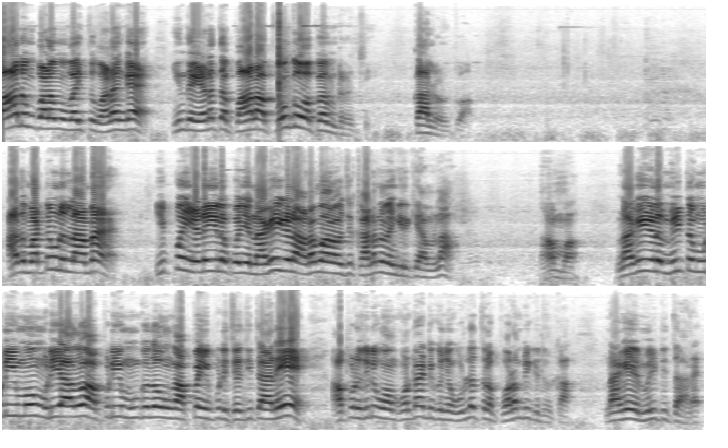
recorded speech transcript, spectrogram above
பாலும் பழமும் வைத்து வணங்க இந்த இடத்த பாலா பொங்க வைப்பேன்ருச்சு கால் விட்டுவான் அது மட்டும் இல்லாமல் இப்போ இடையில கொஞ்சம் நகைகளை அடமான வச்சு கடன் வாங்கியிருக்கியாம்ல? ஆமாம் நகைகளை மீட்ட முடியுமோ முடியாதோ அப்படியும் உங்குதோ உங்கள் அப்பன் இப்படி செஞ்சிட்டானே அப்படின்னு சொல்லி உன் பொண்டாட்டி கொஞ்சம் உள்ளத்தில் புலம்பிக்கிட்டு இருக்கா. நகையை மீட்டித்தாரேன்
